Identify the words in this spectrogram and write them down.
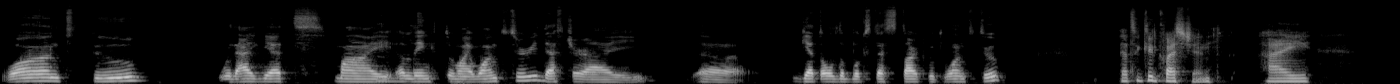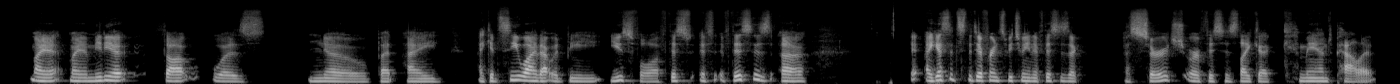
want to, would I get my a mm-hmm. link to my want to read after I uh, get all the books that start with want to? That's a good question. I my my immediate thought was no, but I I could see why that would be useful if this if if this is a I guess it's the difference between if this is a, a search or if this is like a command palette.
